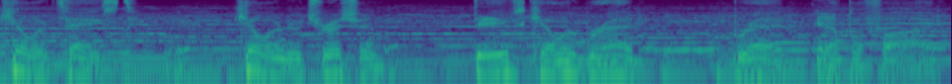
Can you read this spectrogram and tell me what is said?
Killer taste. Killer nutrition. Dave's Killer Bread. Bread amplified.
